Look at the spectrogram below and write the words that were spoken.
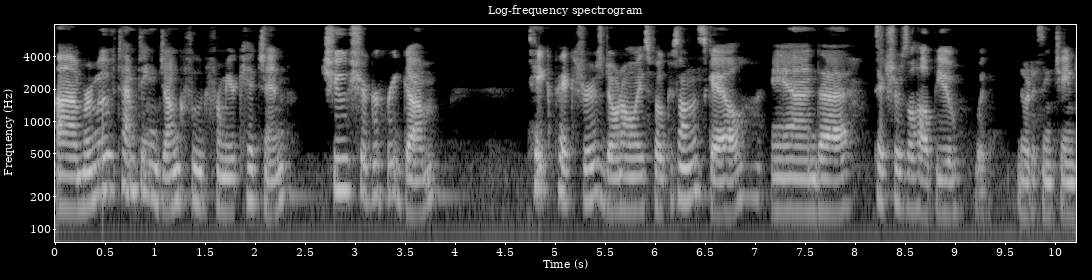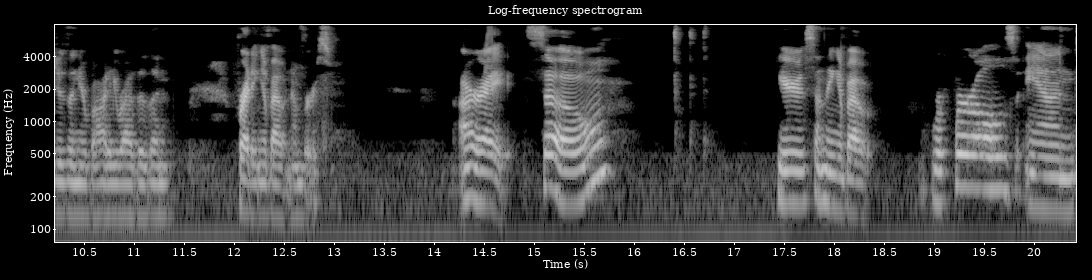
Um, remove tempting junk food from your kitchen. Chew sugar-free gum. Take pictures. Don't always focus on the scale, and uh, pictures will help you with noticing changes in your body rather than fretting about numbers. All right, so here's something about referrals, and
